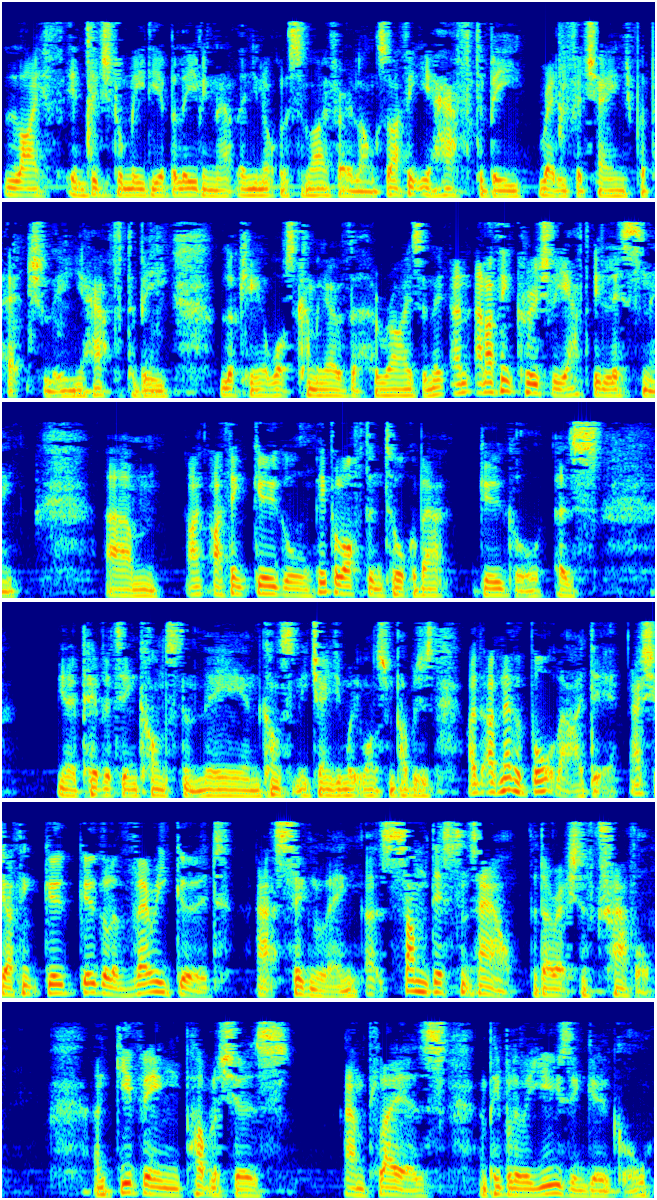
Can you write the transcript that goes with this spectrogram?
life in digital media believing that, then you're not going to survive very long. So I think you have to be ready for change perpetually, and you have to be looking at what's coming over the horizon. And and I think crucially, you have to be listening. Um, I, I think Google. People often talk about Google as you know, pivoting constantly and constantly changing what it wants from publishers. I, have never bought that idea. Actually, I think Google are very good at signaling at some distance out the direction of travel and giving publishers and players and people who are using Google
